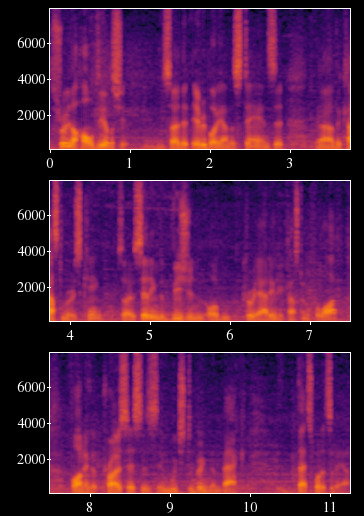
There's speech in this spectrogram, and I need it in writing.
through the whole dealership so that everybody understands that uh, the customer is king. So setting the vision of creating the customer for life, finding the processes in which to bring them back, that's what it's about.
